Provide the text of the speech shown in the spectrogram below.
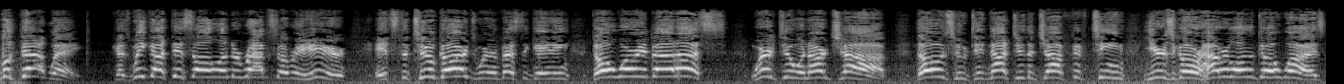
Look that way. Because we got this all under wraps over here. It's the two guards we're investigating. Don't worry about us. We're doing our job. Those who did not do the job 15 years ago or however long ago it was,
